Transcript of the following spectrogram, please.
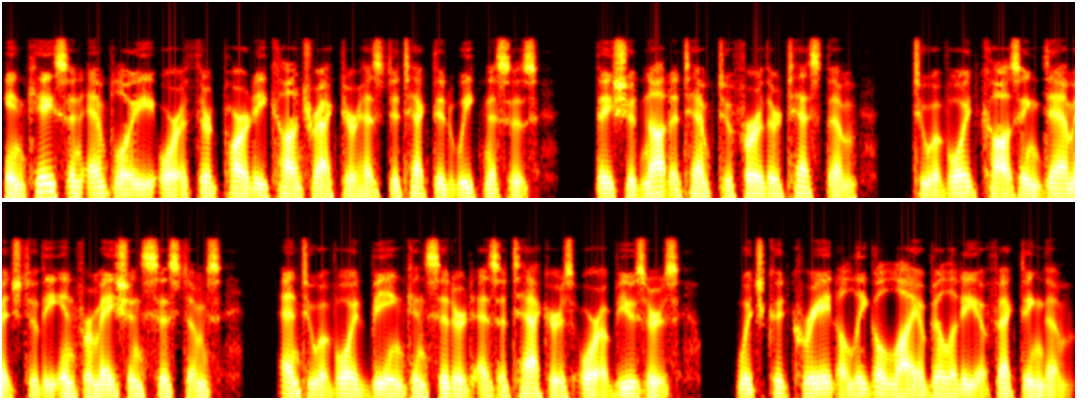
In case an employee or a third-party contractor has detected weaknesses, they should not attempt to further test them, to avoid causing damage to the information systems, and to avoid being considered as attackers or abusers, which could create a legal liability affecting them.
